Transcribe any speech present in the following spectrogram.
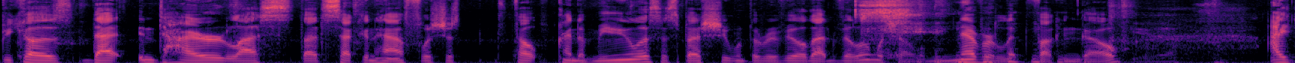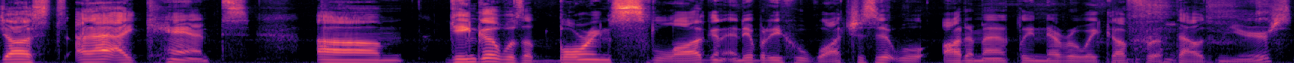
because that entire last that second half was just felt kind of meaningless, especially with the reveal of that villain, which I will never let fucking go. I just I, I can't. Um, Ginga was a boring slug, and anybody who watches it will automatically never wake up for a thousand years.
